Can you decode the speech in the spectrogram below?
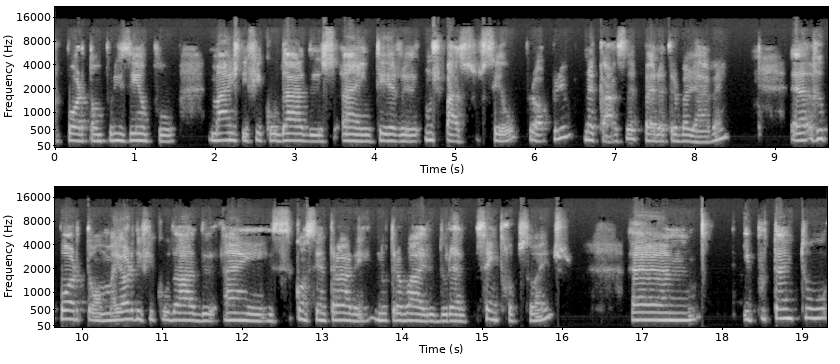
reportam, por exemplo, mais dificuldades em ter um espaço seu próprio na casa para trabalharem. Uh, reportam maior dificuldade em se concentrarem no trabalho durante sem interrupções, um, e, portanto,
